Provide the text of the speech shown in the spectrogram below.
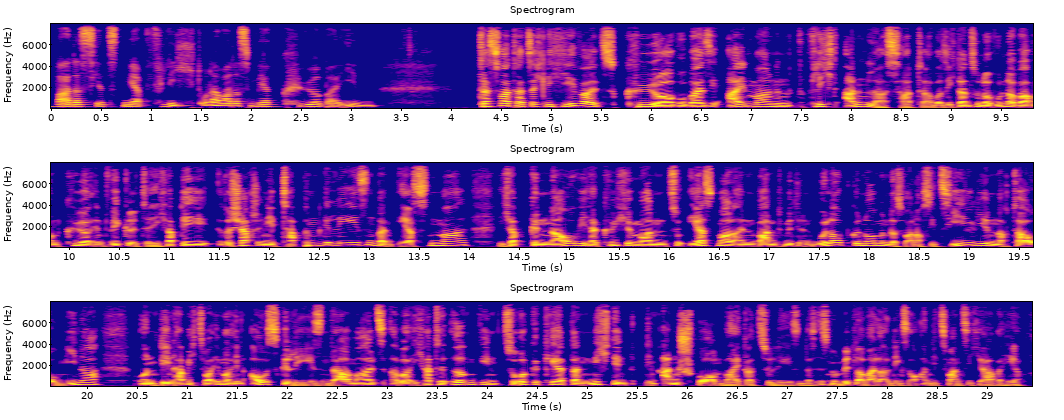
war das jetzt mehr Pflicht oder war das mehr Kür bei Ihnen? Das war tatsächlich jeweils Kür, wobei sie einmal einen Pflichtanlass hatte, aber sich dann zu einer wunderbaren Kür entwickelte. Ich habe die Recherche in Etappen gelesen beim ersten Mal. Ich habe genau wie Herr Küchemann zuerst mal einen Band mit in den Urlaub genommen. Das war nach Sizilien, nach Taormina. Und den habe ich zwar immerhin ausgelesen damals, aber ich hatte irgendwie zurückgekehrt dann nicht den, den Ansporn weiterzulesen. Das ist nun mittlerweile allerdings auch an die 20 Jahre her.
